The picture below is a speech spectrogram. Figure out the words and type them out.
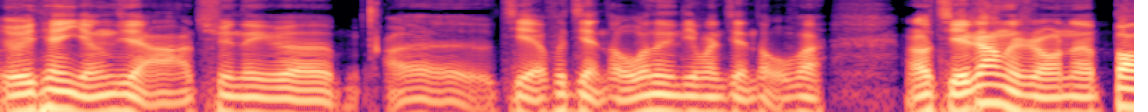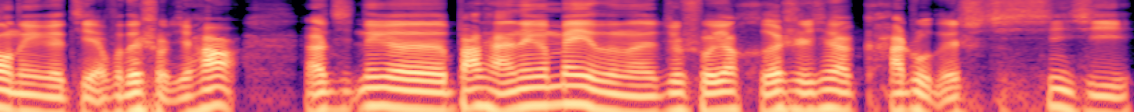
有一天，莹姐啊去那个呃姐夫剪头发那地方剪头发，然后结账的时候呢，报那个姐夫的手机号，然后那个吧台那个妹子呢就说要核实一下卡主的信息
